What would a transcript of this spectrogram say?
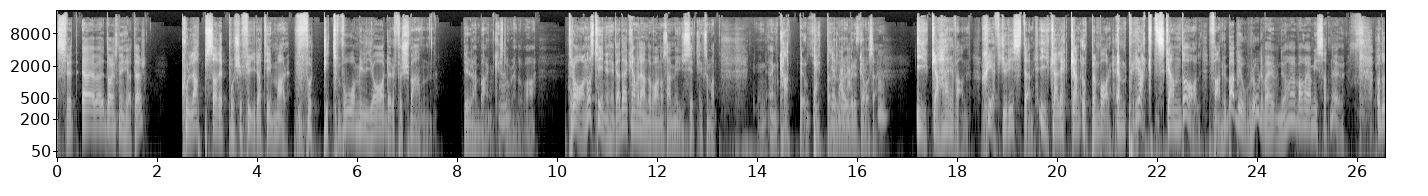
SVT, äh, Dagens Nyheter kollapsade på 24 timmar. 42 miljarder försvann. Det är ju den bankhistorien då va. Tranås tidning tänkte jag, där kan väl ändå vara något så här mysigt liksom att en- katt är upphittad eller vad det brukar vara så här. Mm. ICA-härvan. Chefjuristen. ICA-läckan uppenbar. En praktskandal. Fan, nu bara blir jag orolig. Vad, nu har jag, vad har jag missat nu? Och då,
